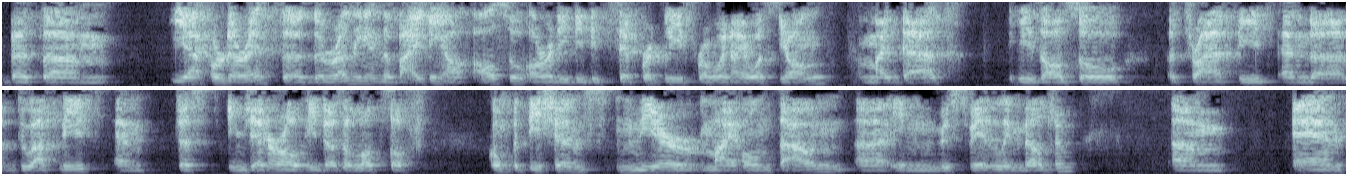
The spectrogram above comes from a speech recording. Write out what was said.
But um, yeah, for the rest, uh, the running and the biking, I also already did it separately from when I was young. My dad, he's also a triathlete and a duathlete, and just in general, he does a lots of competitions near my hometown uh, in Wuustwezel in Belgium. Um, and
